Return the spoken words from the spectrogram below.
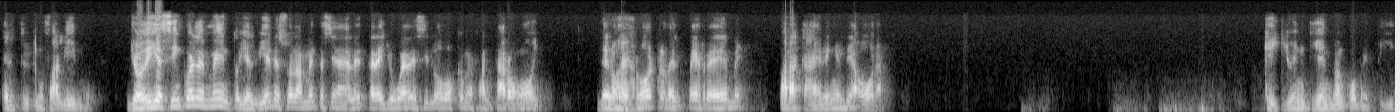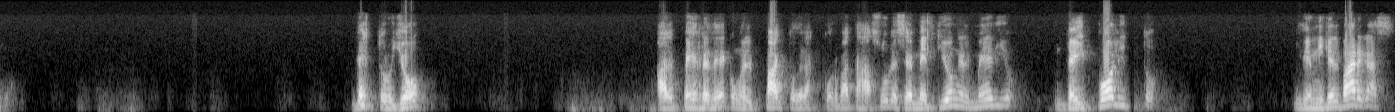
el triunfalismo. Yo dije cinco elementos y el viernes solamente señalé tres. Yo voy a decir los dos que me faltaron hoy, de los errores del PRM para caer en el de ahora. Que yo entiendo han cometido. Destruyó al PRD con el pacto de las corbatas azules, se metió en el medio de Hipólito y de Miguel Vargas,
